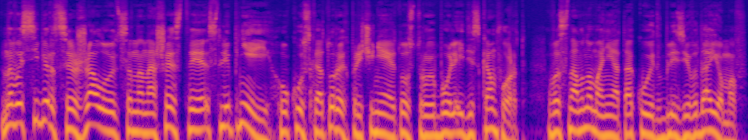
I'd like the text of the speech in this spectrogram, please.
Новосибирцы жалуются на нашествие слепней, укус которых причиняет острую боль и дискомфорт. В основном они атакуют вблизи водоемов.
